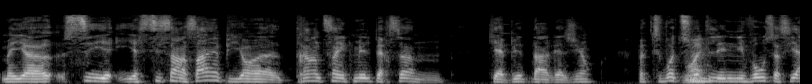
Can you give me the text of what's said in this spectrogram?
mais il y a, si, il y a 600 serfs, puis il y a 35 000 personnes qui habitent dans la région. Fait que tu vois tout de Ouais. suite les niveaux sociaux,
